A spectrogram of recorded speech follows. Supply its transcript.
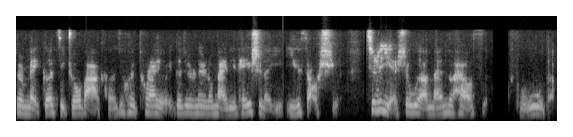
就是每隔几周吧，可能就会突然有一个就是那种 meditation 的一一个小时。其实也是为了 mental health 服务的，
